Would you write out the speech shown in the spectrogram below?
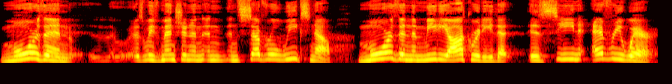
More than, as we've mentioned in, in, in several weeks now, more than the mediocrity that is seen everywhere.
